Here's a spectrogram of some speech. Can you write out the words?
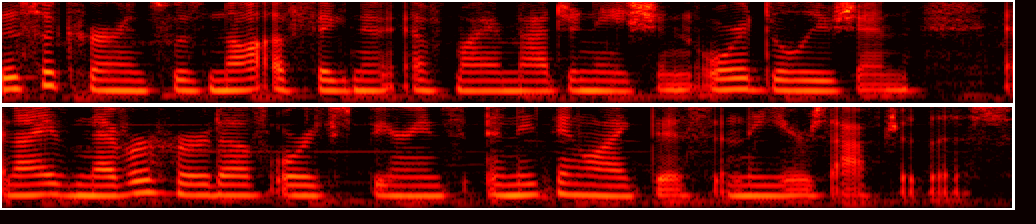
This occurrence was not a figment of my imagination or a delusion, and I have never heard of or experienced anything like this in the years after this.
